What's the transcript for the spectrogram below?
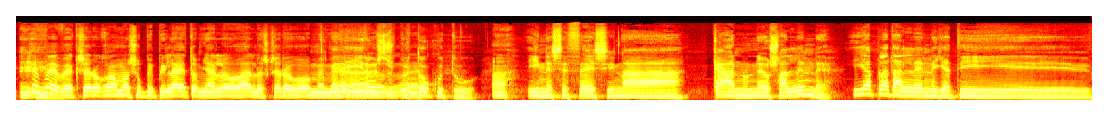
Ε, βέβαια, ξέρω εγώ, άμα σου πιπιλάει το μυαλό, άλλος ξέρω εγώ με μια. Δηλαδή, οι ήρωες του σπιρτόκου του είναι σε θέση να κάνουν όσα λένε ή απλά τα λένε γιατί...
